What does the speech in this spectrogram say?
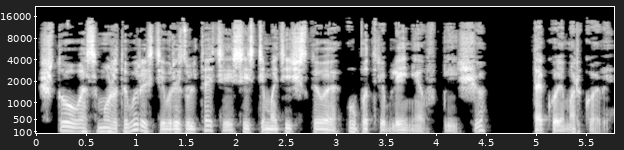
что у вас может вырасти в результате систематического употребления в пищу такой моркови.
